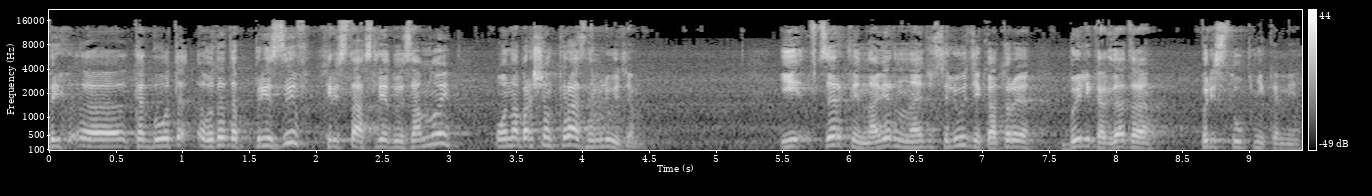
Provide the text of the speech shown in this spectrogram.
э, как бы вот, вот этот призыв Христа «следуй за мной», он обращен к разным людям. И в церкви, наверное, найдутся люди, которые были когда-то преступниками,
